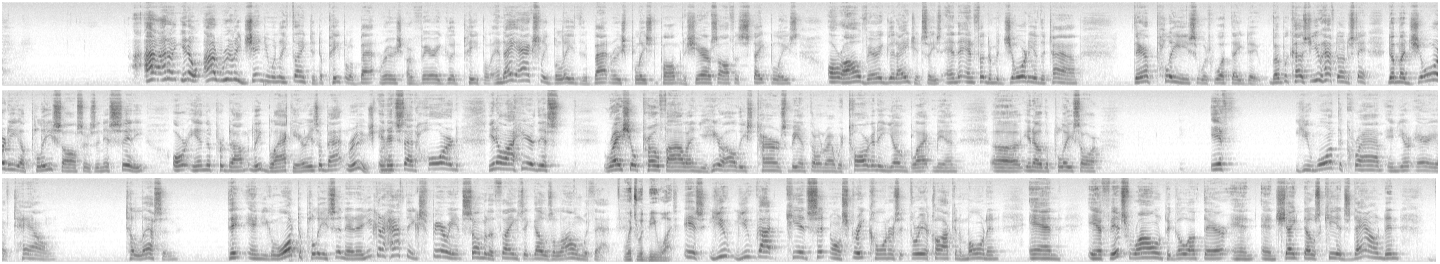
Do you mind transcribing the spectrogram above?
I, I don't, you know, I really genuinely think that the people of Baton Rouge are very good people, and they actually believe that the Baton Rouge Police Department, the Sheriff's Office, State Police, are all very good agencies, and and for the majority of the time, they're pleased with what they do. But because you have to understand, the majority of police officers in this city are in the predominantly black areas of Baton Rouge, and Right. it's that hard. You know, I hear this racial profiling. You hear all these terms being thrown around. We're targeting young black men. Uh, you know, the police are. If you want the crime in your area of town to lessen, then, and you want the police in there, then you're going to have to experience some of the things that goes along with that Which would be what? is you you got kids sitting on street corners at three o'clock in the morning, and if it's wrong to go up there and and shake those kids down, then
